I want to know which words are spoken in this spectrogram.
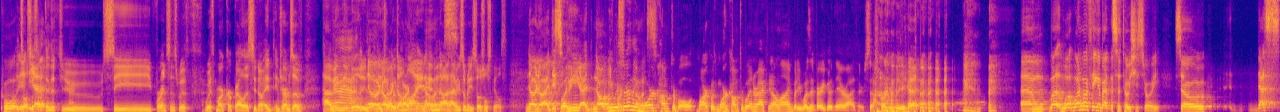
Cool. It's also yeah. something that you see, for instance, with with Mark Karpelès. You know, in, in terms of having nah, the ability no, to interact online and not having so many social skills. No, no, I disagree. Well, he, I, he was Mark certainly more comfortable. Mark was more comfortable interacting online, but he wasn't very good there either. So yeah. Um, well, one more thing about the Satoshi story. So that's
